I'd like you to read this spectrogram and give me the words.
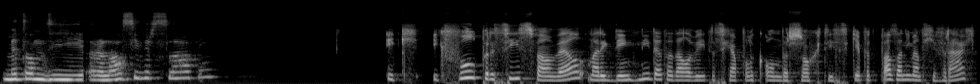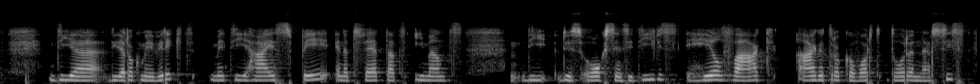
met dan die relatieverslaving? Ik, ik voel precies van wel, maar ik denk niet dat dat al wetenschappelijk onderzocht is. Ik heb het pas aan iemand gevraagd die, uh, die daar ook mee werkt, met die HSP en het feit dat iemand die dus hoogsensitief is, heel vaak aangetrokken wordt door een narcist.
